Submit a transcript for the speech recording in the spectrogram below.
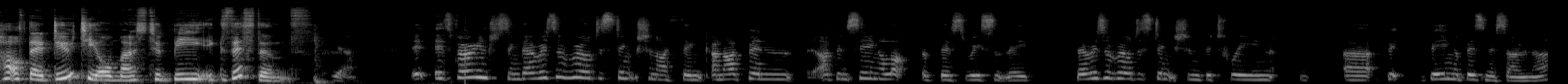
part of their duty almost to be existence. Yeah. It, it's very interesting. There is a real distinction i think and i've been i've been seeing a lot of this recently. There is a real distinction between uh, being a business owner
